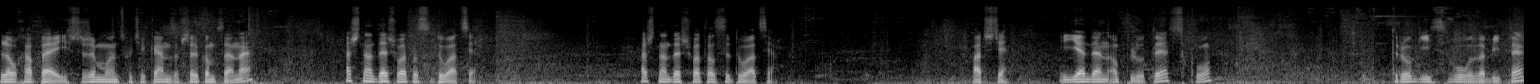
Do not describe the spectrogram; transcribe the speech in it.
low HP i szczerze mówiąc uciekałem za wszelką cenę aż nadeszła ta sytuacja. Aż nadeszła ta sytuacja. Patrzcie. Jeden opluty z Q. Drugi z W zabity.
